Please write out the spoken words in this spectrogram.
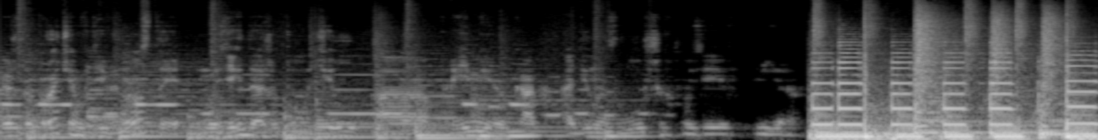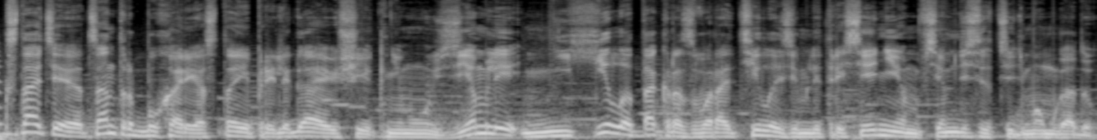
Между прочим, в 90-е музей даже получил а, премию как один из лучших музеев мира. Кстати, центр Бухареста и прилегающие к нему земли нехило так разворотило землетрясением в 1977 году.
